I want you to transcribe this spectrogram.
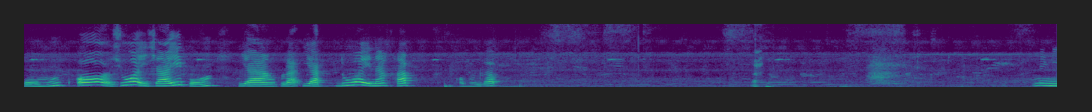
ผมก็ช่วยใช้ผม อย่างประหยัดด้วยนะครับ ขอบคุณครับไม่มี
